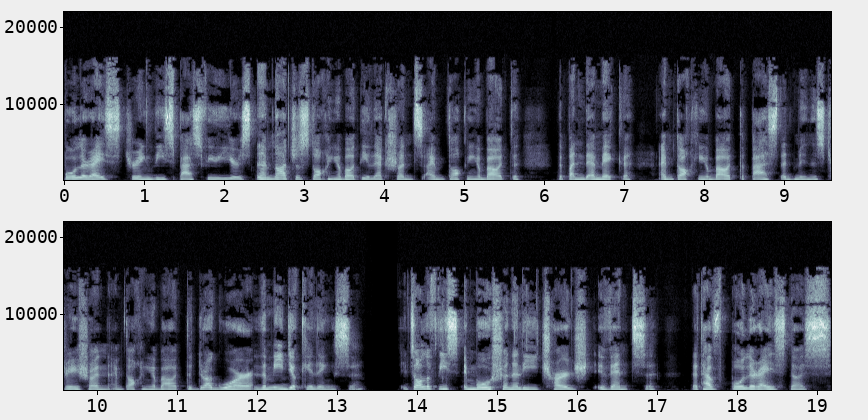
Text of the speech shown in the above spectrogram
polarized during these past few years. And I'm not just talking about the elections, I'm talking about the pandemic. I'm talking about the past administration. I'm talking about the drug war, the media killings. It's all of these emotionally charged events that have polarized us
